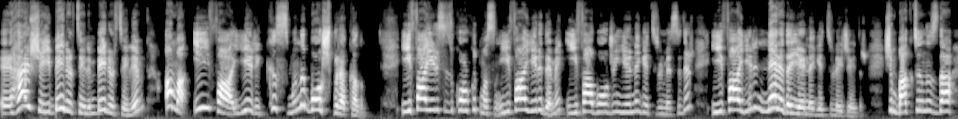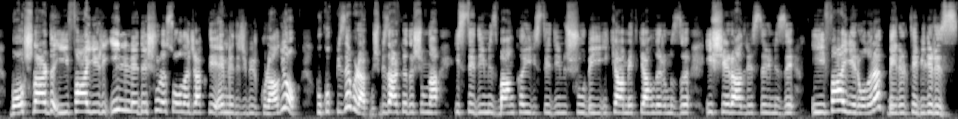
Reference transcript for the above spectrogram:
e, her şeyi belirtelim belirtelim ama ifa yeri kısmını boş bırakalım. İfa yeri sizi korkutmasın. İfa yeri demek ifa borcun yerine getirilmesidir. İfa yeri nerede yerine getirileceğidir. Şimdi baktığınızda borçlarda ifa yeri ille de şurası olacak diye emredici bir kural yok. Hukuk bize bırakmış. Biz arkadaşımla istediğimiz bankayı, istediğimiz şubeyi, ikametgahlarımızı, iş yeri adreslerimizi ifa yeri olarak belirtebiliriz.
